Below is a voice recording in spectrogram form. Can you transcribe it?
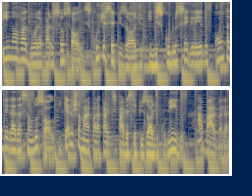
inovadora para o seu solo. Escute esse episódio e descubra o segredo contra a degradação do solo. E quero chamar para participar desse episódio comigo a Bárbara,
